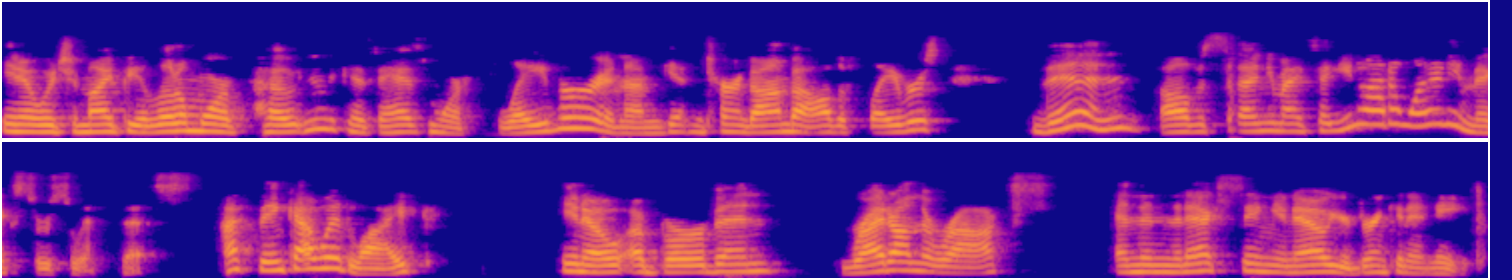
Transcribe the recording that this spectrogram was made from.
you know, which might be a little more potent because it has more flavor and I'm getting turned on by all the flavors. Then all of a sudden you might say, you know, I don't want any mixers with this. I think I would like, you know, a bourbon right on the rocks. And then the next thing you know, you're drinking it neat.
